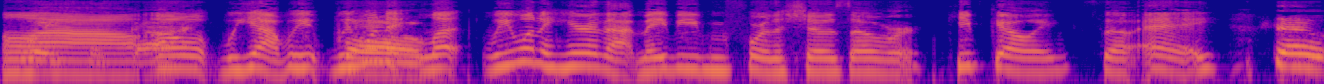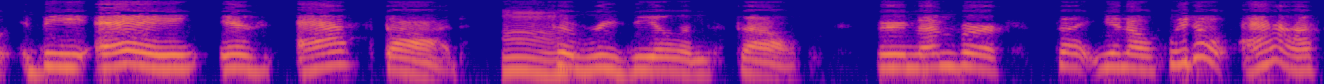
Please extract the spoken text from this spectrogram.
Wow. Oh, well, yeah. We we so, want to let we want to hear that maybe even before the show's over. Keep going. So A. So the A is ask God mm. to reveal Himself. Remember that you know if we don't ask,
